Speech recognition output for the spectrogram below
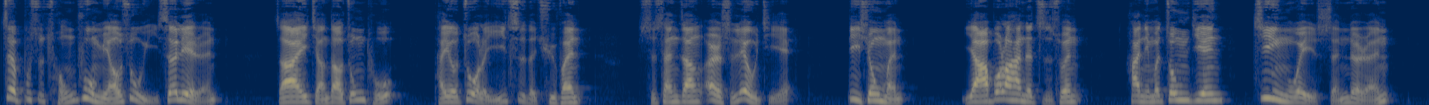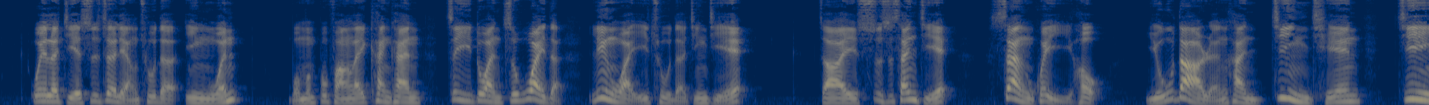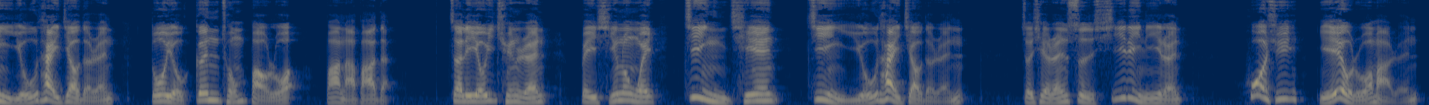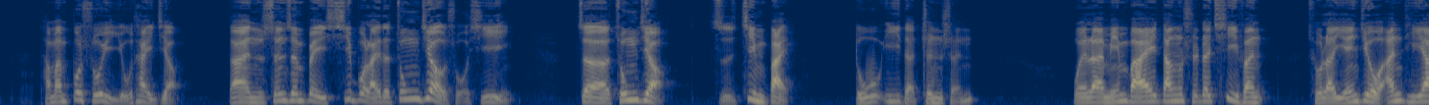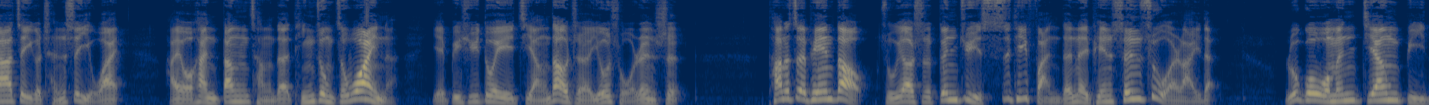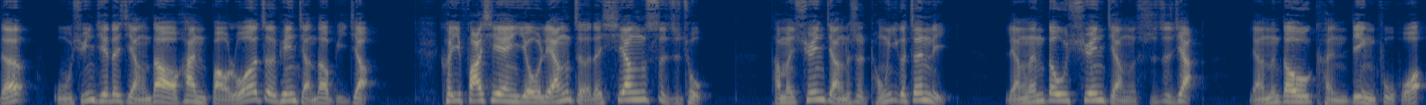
这不是重复描述以色列人。在讲到中途，他又做了一次的区分。十三章二十六节：“弟兄们，亚伯拉罕的子孙和你们中间敬畏神的人。”为了解释这两处的引文，我们不妨来看看。这一段之外的另外一处的经节，在四十三节散会以后，犹大人和近前进犹太教的人都有跟从保罗、巴拿巴的。这里有一群人被形容为近迁近犹太教的人，这些人是希利尼人，或许也有罗马人，他们不属于犹太教，但深深被希伯来的宗教所吸引。这宗教只敬拜。独一的真神。为了明白当时的气氛，除了研究安提阿这个城市以外，还有和当场的听众之外呢，也必须对讲道者有所认识。他的这篇道主要是根据斯提反的那篇申诉而来的。如果我们将彼得五旬节的讲道和保罗这篇讲道比较，可以发现有两者的相似之处。他们宣讲的是同一个真理。两人都宣讲十字架，两人都肯定复活，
